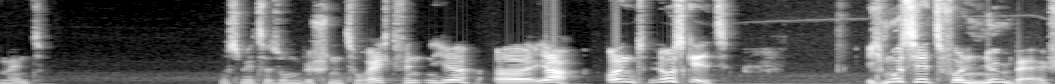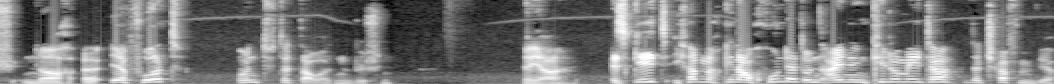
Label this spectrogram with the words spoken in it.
Moment. Muss mir jetzt so ein bisschen zurechtfinden hier. Äh, ja, und los geht's. Ich muss jetzt von Nürnberg nach äh, Erfurt und das dauert ein bisschen. Naja, es geht. Ich habe noch genau 101 Kilometer. Das schaffen wir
